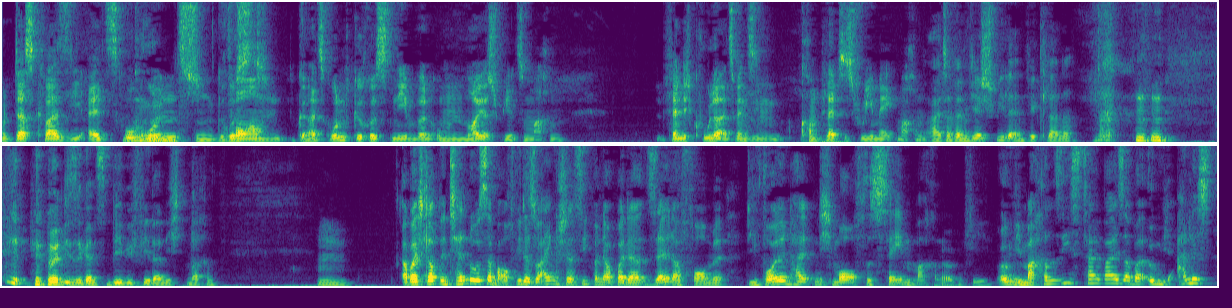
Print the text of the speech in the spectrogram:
und das quasi als Grundform, Gerüst. als Grundgerüst nehmen würden, um ein neues Spiel zu machen. Fände ich cooler, als wenn sie ein komplettes Remake machen. Alter, wenn wir Spieleentwickler, ne? wir würden diese ganzen Babyfehler nicht machen. Hm. Aber ich glaube, Nintendo ist aber auch wieder so eingestellt, das sieht man ja auch bei der Zelda-Formel, die wollen halt nicht more of the same machen irgendwie. Irgendwie machen sie es teilweise, aber irgendwie alles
